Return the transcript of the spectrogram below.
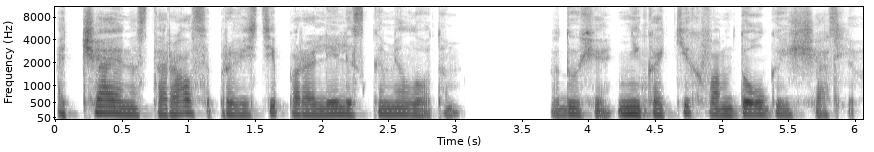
отчаянно старался провести параллели с Камелотом. В духе «никаких вам долго и счастливо».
